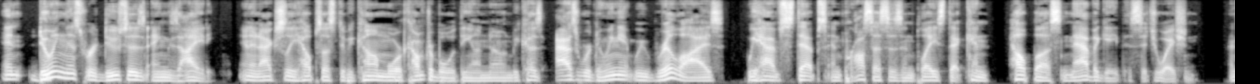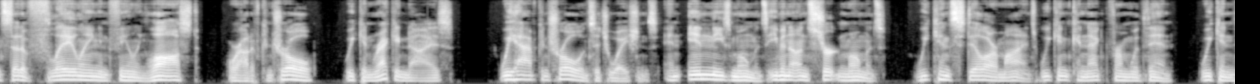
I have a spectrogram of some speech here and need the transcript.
And doing this reduces anxiety and it actually helps us to become more comfortable with the unknown because as we're doing it, we realize we have steps and processes in place that can help us navigate this situation. Instead of flailing and feeling lost or out of control, we can recognize we have control in situations. And in these moments, even uncertain moments, we can still our minds. We can connect from within. We can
